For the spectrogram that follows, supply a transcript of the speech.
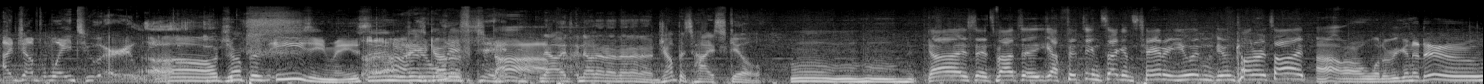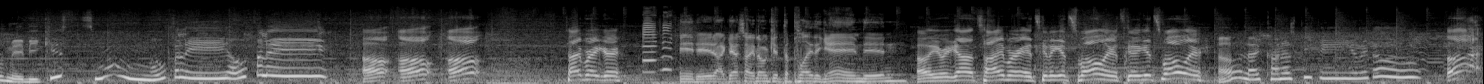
I jumped way too early. Oh, jump is easy, Mason. You just gotta stop. No, it, no, no, no, no, no, no. Jump is high skill. Guys, it's about to. You got 15 seconds. Tanner, you and you and Connor are tied. Uh-oh, what are we gonna do? Maybe kiss? Hmm, hopefully, hopefully. Oh, oh, oh. Tiebreaker. Hey, dude, I guess I don't get to play the game, dude. Oh, here we go. Timer. It's gonna get smaller. It's gonna get smaller. Oh, like Connor's pee-pee. Here we go. Ah,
